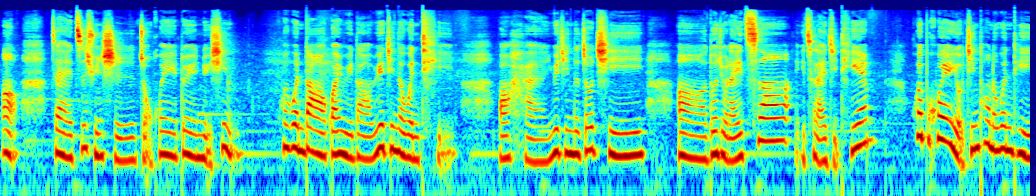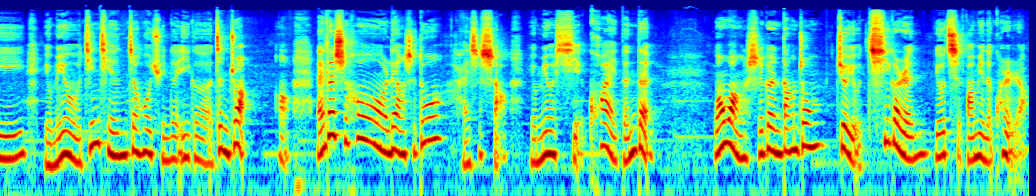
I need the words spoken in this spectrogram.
嗯，在咨询时总会对女性会问到关于到月经的问题，包含月经的周期，呃，多久来一次啊？一次来几天？会不会有经痛的问题？有没有经前症候群的一个症状？哦，来的时候量是多还是少？有没有血块等等？往往十个人当中就有七个人有此方面的困扰。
